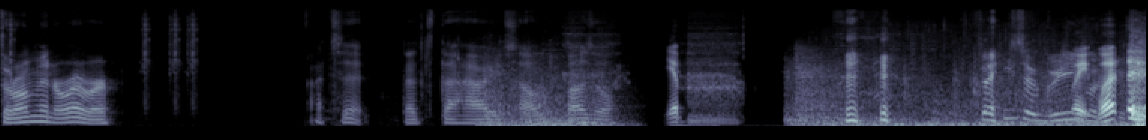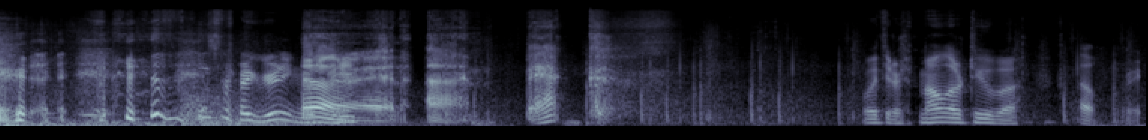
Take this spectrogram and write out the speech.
throw him in a river. That's it. That's the how you solve the puzzle. Yep. Thanks for agreeing. Wait, what? me. Thanks for agreeing with me. Alright, I'm back. With your smaller tuba. oh, right.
